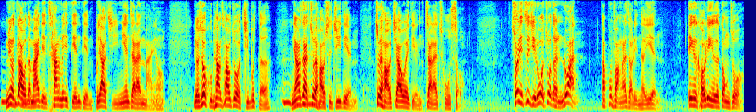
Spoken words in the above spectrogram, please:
没有到我的买点，差那么一点点，不要急，明天再来买哦。有时候股票操作急不得，你要在最好时机点、最好价位点再来出手。所以你自己如果做的很乱，那不妨来找林德燕，一个口令一个动作，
